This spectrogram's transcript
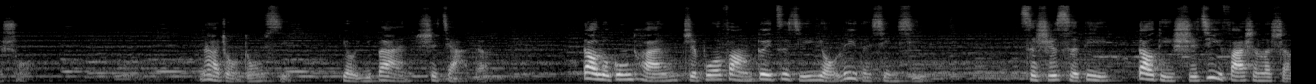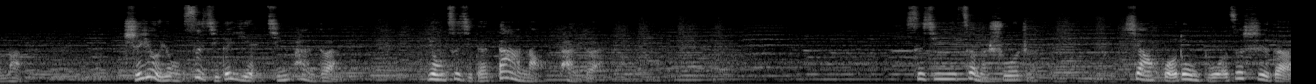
说：“那种东西有一半是假的。道路工团只播放对自己有利的信息。此时此地到底实际发生了什么？只有用自己的眼睛判断，用自己的大脑判断。”司机这么说着。像活动脖子似的，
